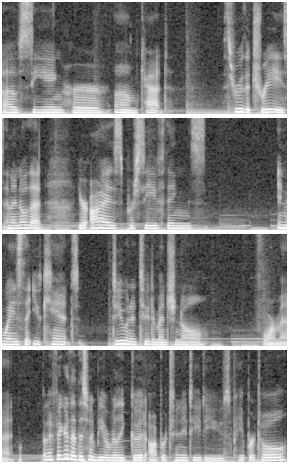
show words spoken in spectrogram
of seeing her um, cat through the trees. And I know that your eyes perceive things in ways that you can't do in a two dimensional format. But I figured that this would be a really good opportunity to use paper tole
